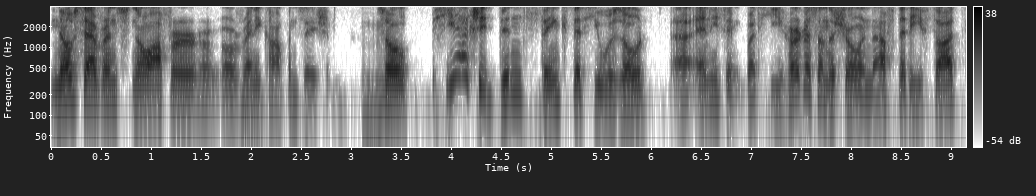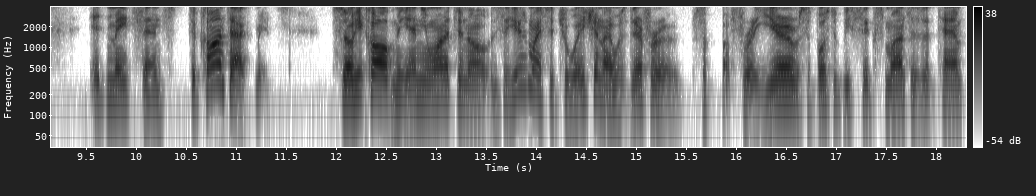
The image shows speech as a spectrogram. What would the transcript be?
No severance, no offer or, or any compensation. Mm-hmm. So he actually didn't think that he was owed uh, anything, but he heard us on the show enough that he thought it made sense to contact me. So he called me and he wanted to know. He said, "Here's my situation. I was there for for a year. It was supposed to be six months as a temp,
